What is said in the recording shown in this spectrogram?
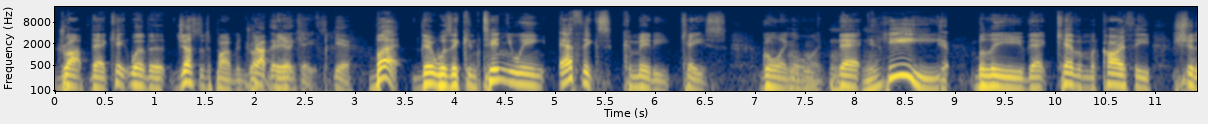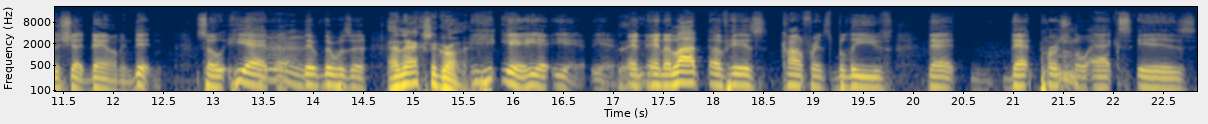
dropped that case. Well, the Justice Department dropped Dropped that their case. case. Yeah. But there was a continuing ethics committee case going Mm-hmm. on that he Yep. believed that Kevin McCarthy should have shut down and didn't. So he had Mm. uh, there, there was a An extra grind. he, yeah, yeah, yeah, yeah. And and a lot of his conference believes that that personal acts is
